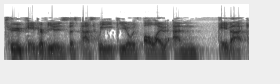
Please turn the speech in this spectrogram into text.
two pay-per-views this past week, you know, with All Out and Payback.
